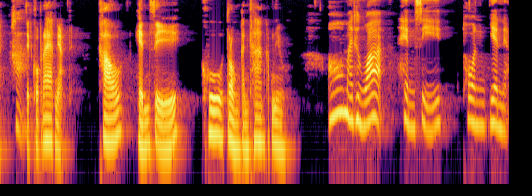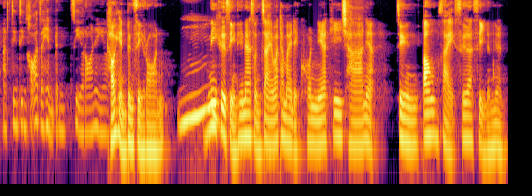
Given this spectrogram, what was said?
กค่ะเจ็ดขวบแรกเนี่ยเขาเห็นสีคู่ตรงกันข้ามครับนิวอ๋อหมายถึงว่าเห็นสีโทนเย็นเนี่ยอะจริง ๆ เขาอาจจะเห็นเป็นสีร้อนอย่างเงี้ยหรอเขาเห็นเป็นสีร้อนอืมนี่คือสิ่งที่น่าสนใจว่าทำไมเด็กคนเนี้ยที่ช้าเนี่ย จึงต้องใส่เสื้อสีน้ำเงิน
